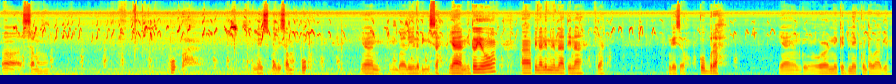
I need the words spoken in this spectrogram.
ah sampu. Guys bali sampu. Yan bali labing isa. Yan ito yung ah, pinalimlim natin na guys oh cobra yan, or naked neck kung tawagin.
